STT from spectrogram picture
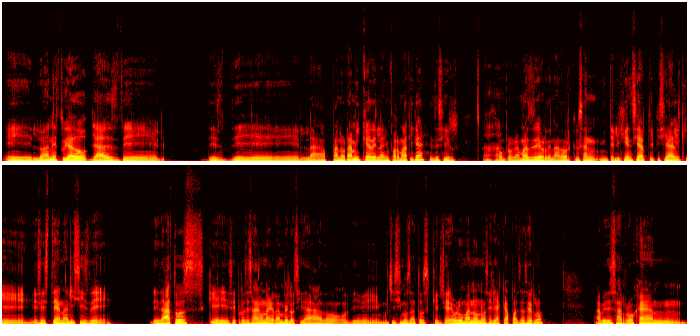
eh, lo han estudiado ya desde, desde la panorámica de la informática, es decir, Ajá. con programas de ordenador que usan inteligencia artificial, que es este análisis de, de datos que se procesan a una gran velocidad o de muchísimos datos que el cerebro humano no sería capaz de hacerlo, a veces arrojan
